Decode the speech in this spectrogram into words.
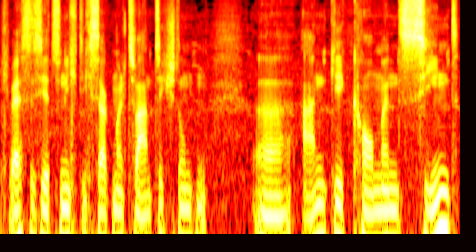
ich weiß es jetzt nicht, ich sage mal 20 Stunden äh, angekommen sind.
